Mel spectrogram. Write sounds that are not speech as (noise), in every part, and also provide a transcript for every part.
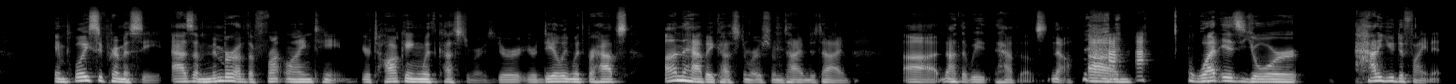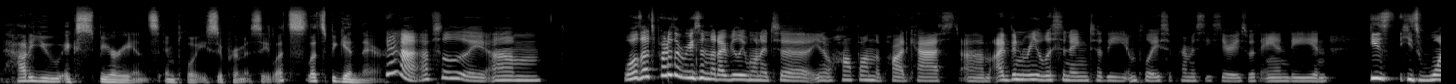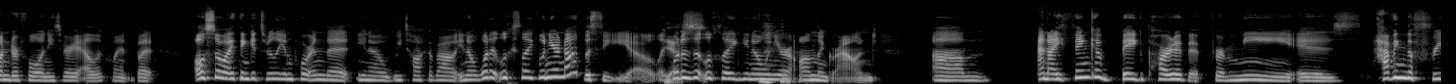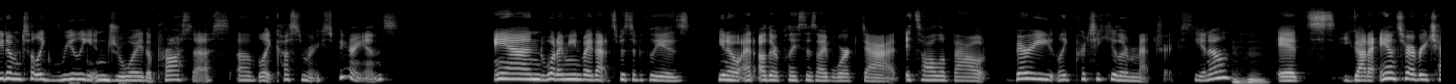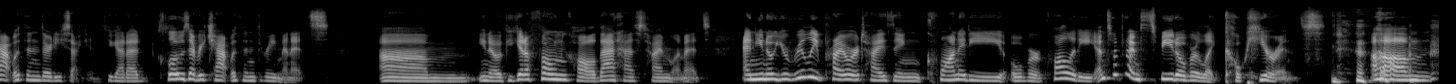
employee supremacy as a member of the frontline team. You're talking with customers. You're you're dealing with perhaps unhappy customers from time to time. Uh not that we have those no. Um (laughs) what is your how do you define it? How do you experience employee supremacy? Let's let's begin there. Yeah, absolutely. Um, well, that's part of the reason that I really wanted to, you know, hop on the podcast. Um, I've been re-listening to the employee supremacy series with Andy, and he's he's wonderful and he's very eloquent. But also, I think it's really important that you know we talk about you know what it looks like when you're not the CEO. Like, what does it look like, you know, when you're (laughs) on the ground? Um, and I think a big part of it for me is having the freedom to like really enjoy the process of like customer experience. And what I mean by that specifically is, you know, at other places I've worked at, it's all about very like particular metrics, you know? Mhm. It's you got to answer every chat within 30 seconds. You got to close every chat within 3 minutes. Um, you know, if you get a phone call, that has time limits. And you know, you're really prioritizing quantity over quality and sometimes speed over like coherence. (laughs) Um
